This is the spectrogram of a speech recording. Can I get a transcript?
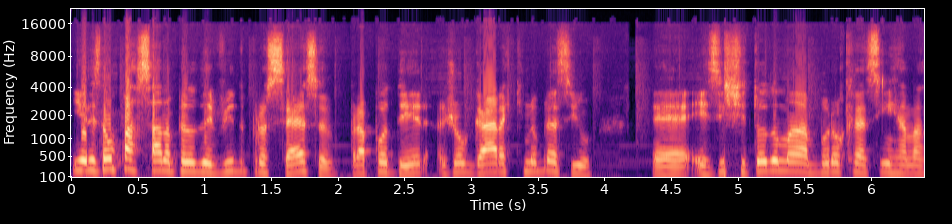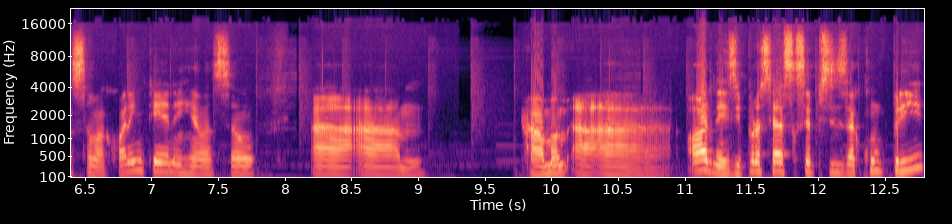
e eles não passaram pelo devido processo para poder jogar aqui no Brasil é, existe toda uma burocracia em relação à quarentena, em relação a, a, a, uma, a ordens e processos que você precisa cumprir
